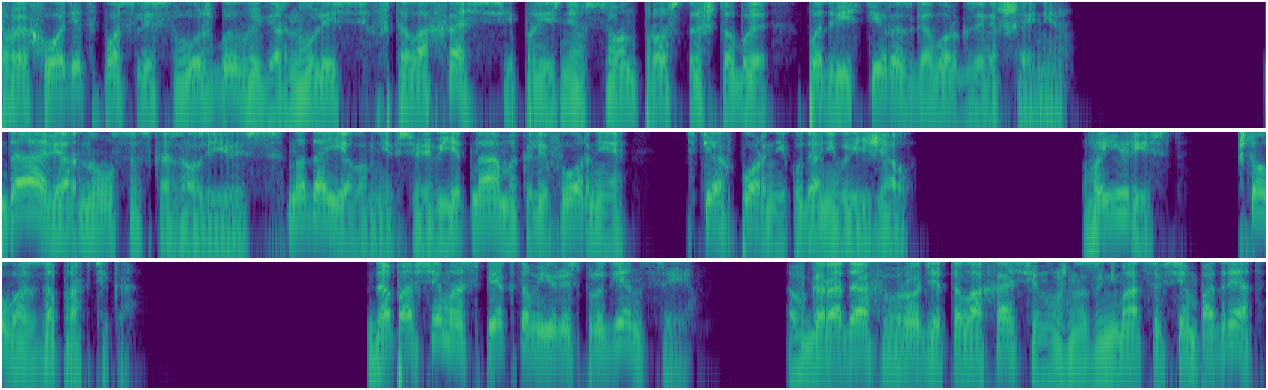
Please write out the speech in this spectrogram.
«Выходит, после службы вы вернулись в Талахасси», произнес он, просто чтобы подвести разговор к завершению. «Да, вернулся», — сказал Льюис. «Надоело мне все, и Вьетнам, и Калифорния. С тех пор никуда не выезжал». «Вы юрист. Что у вас за практика?» «Да по всем аспектам юриспруденции. В городах вроде Талахаси нужно заниматься всем подряд.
